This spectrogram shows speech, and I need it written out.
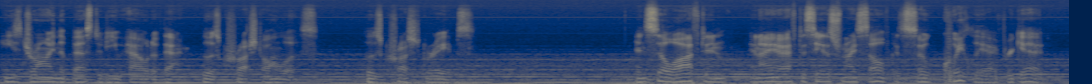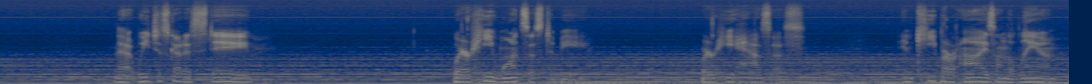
He's drawing the best of you out of that those crushed olives, those crushed grapes. And so often, and I have to say this for myself because so quickly I forget that we just got to stay where he wants us to be, where he has us, and keep our eyes on the lamb.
